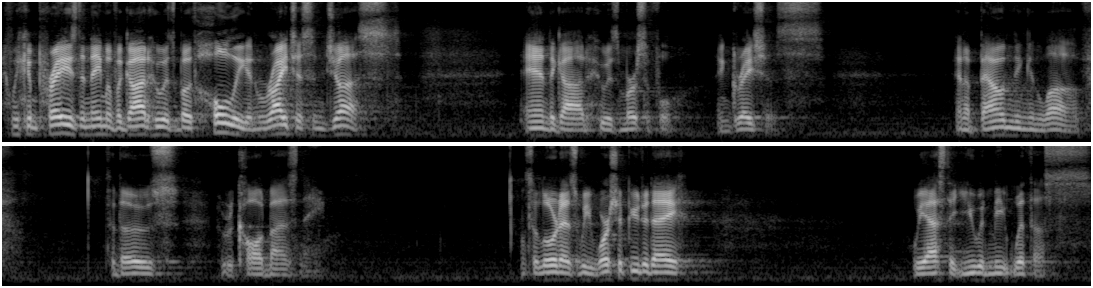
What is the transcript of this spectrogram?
And we can praise the name of a God who is both holy and righteous and just, and a God who is merciful and gracious and abounding in love to those who are called by his name. And so, Lord, as we worship you today, we ask that you would meet with us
